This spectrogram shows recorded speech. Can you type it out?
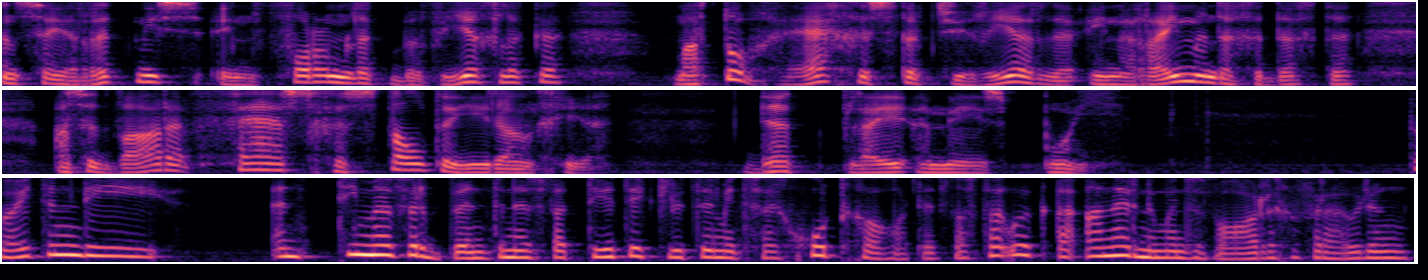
in sy ritmies en vormlik beweeglike, maar tog reg gestruktureerde en rymende gedigte as dit ware vers gestalte hieraan gee. Dit bly 'n mens boei. Buiten die intieme verbintenis wat TT Kloete met sy God gehad het, was daar ook 'n ander noemenswaardige verhouding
